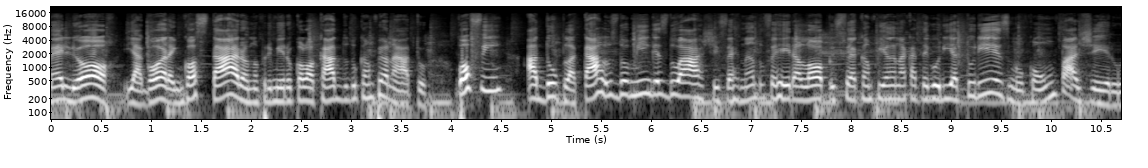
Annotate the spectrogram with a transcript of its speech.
melhor. E agora encostaram no primeiro colocado do campeonato. Por fim, a dupla Carlos Domingues Duarte e Fernando Ferreira Lopes foi a campeã na categoria Turismo com um pajeiro.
